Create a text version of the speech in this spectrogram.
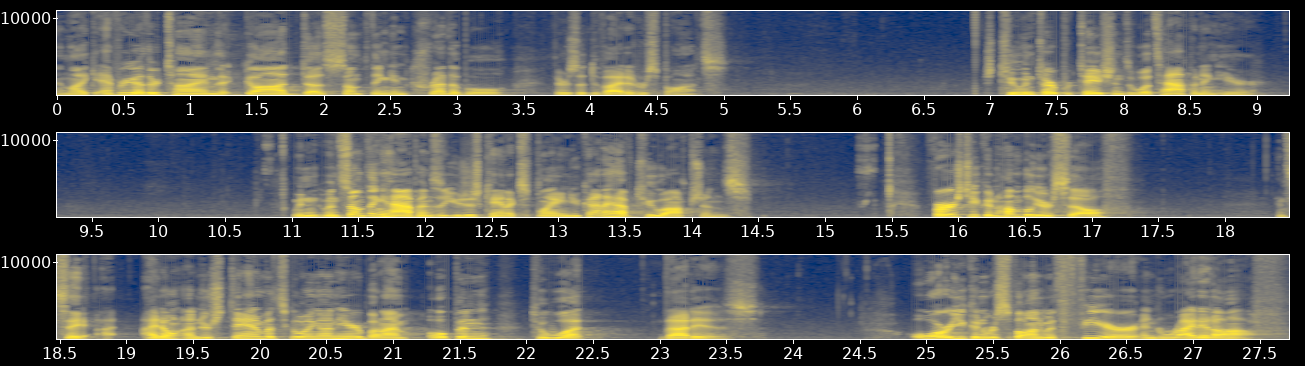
And like every other time that God does something incredible, there's a divided response. There's two interpretations of what's happening here. When, when something happens that you just can't explain, you kind of have two options. First, you can humble yourself and say, I, I don't understand what's going on here, but I'm open to what that is. Or you can respond with fear and write it off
